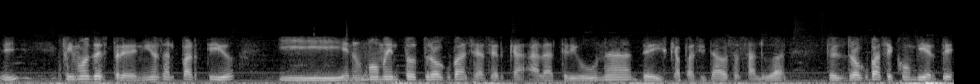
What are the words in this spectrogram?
y fuimos desprevenidos al partido y en un momento Drogba se acerca a la tribuna de discapacitados a saludar. Entonces Drogba se convierte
